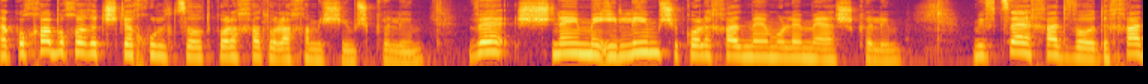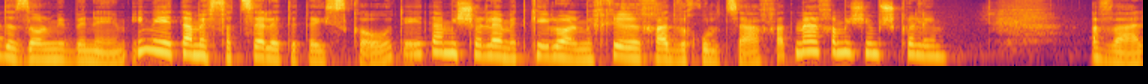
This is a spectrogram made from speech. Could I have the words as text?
לקוחה בוחרת שתי חולצות, כל אחת עולה 50 שקלים, ושני מעילים שכל אחד מהם עולה 100 שקלים. מבצע אחד ועוד אחד הזול מביניהם. אם היא הייתה מפצלת את העסקאות, היא הייתה משלמת כאילו על מחיר אחד וחולצה אחת 150 שקלים. אבל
